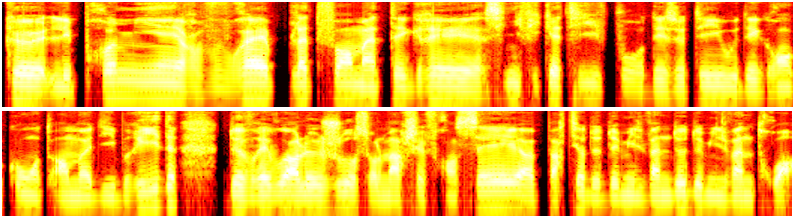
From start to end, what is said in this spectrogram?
que les 1res vraies plateformes intégrées significatives pour des ETI ou des grands comptes en mode hybride devraient voir le jour sur le marché français à partir de 2022-2023.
